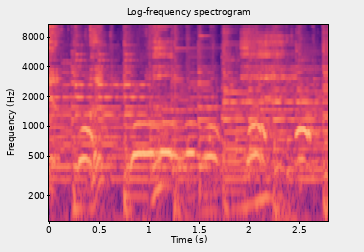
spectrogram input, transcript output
Dạ. Yeah.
